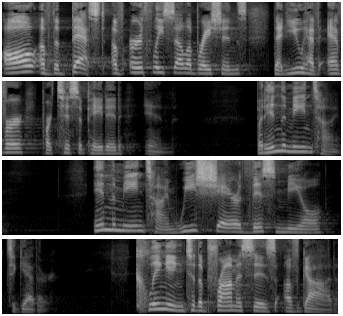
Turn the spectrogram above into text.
all of the best of earthly celebrations that you have ever participated in. But in the meantime, in the meantime, we share this meal together, clinging to the promises of God.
